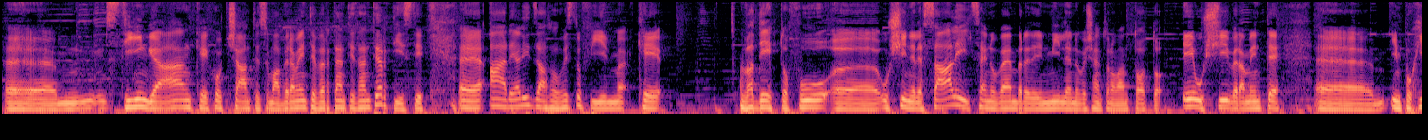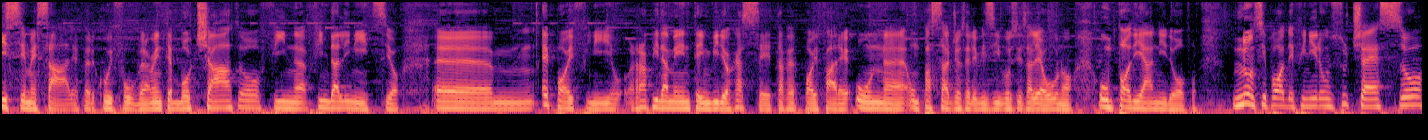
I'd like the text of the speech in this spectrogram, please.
ehm, Sting anche, Cocciante, insomma veramente per tanti tanti artisti, eh, ha realizzato questo film che Va detto, fu, uh, uscì nelle sale il 6 novembre del 1998 e uscì veramente uh, in pochissime sale, per cui fu veramente bocciato fin, fin dall'inizio. Uh, e poi finì rapidamente in videocassetta per poi fare un, un, passaggio televisivo su Italia 1 un po' di anni dopo. Non si può definire un successo,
